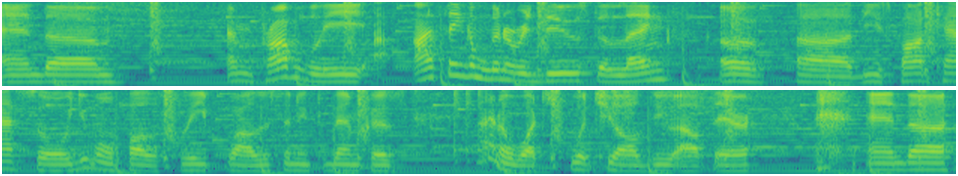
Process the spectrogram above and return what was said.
And um, I'm probably I think I'm gonna reduce the length of uh, these podcasts so you won't fall asleep while listening to them because I know what what you all do out there, and uh,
